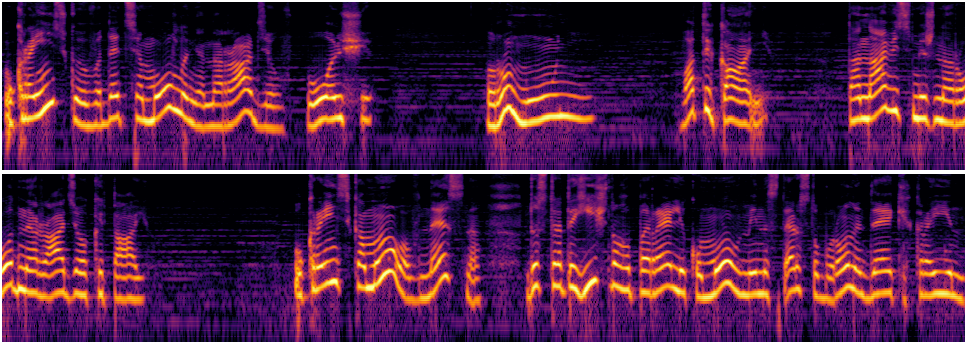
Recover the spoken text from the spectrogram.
Українською ведеться мовлення на радіо в Польщі, Румунії, Ватикані та навіть Міжнародне радіо Китаю. Українська мова внесена до стратегічного переліку мов Міністерства оборони деяких країн.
